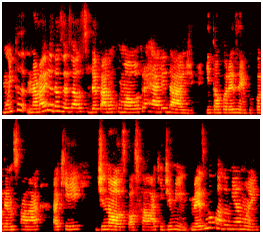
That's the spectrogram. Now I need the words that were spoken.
muita, na maioria das vezes elas se deparam com uma outra realidade. Então, por exemplo, podemos falar aqui de nós, posso falar aqui de mim. Mesmo quando minha mãe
